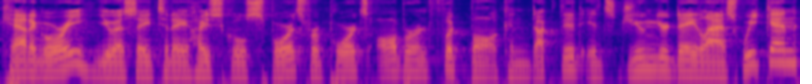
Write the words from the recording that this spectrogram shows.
category, USA Today High School Sports reports Auburn football conducted its junior day last weekend,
